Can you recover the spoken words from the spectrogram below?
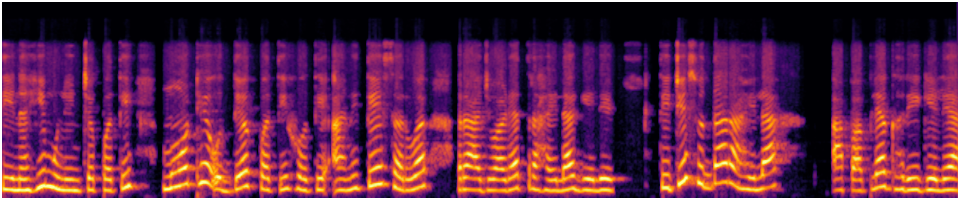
तीनही मुलींचे पती मोठे उद्योगपती होते आणि ते सर्व राजवाड्यात राहायला गेले. तिची सुद्धा राहायला आपापल्या घरी गेल्या.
